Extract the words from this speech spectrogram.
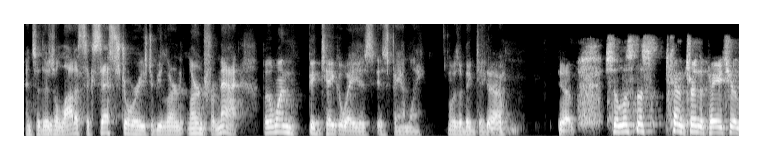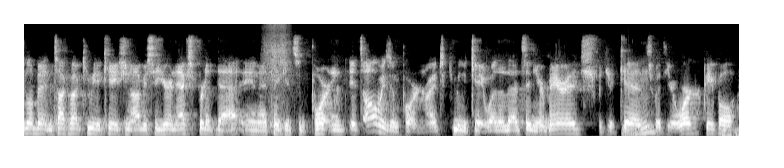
And so there's a lot of success stories to be learned learned from that. But the one big takeaway is is family. Was a big takeaway. Yeah. Yeah. So let's let's kind of turn the page here a little bit and talk about communication. Obviously, you're an expert at that, and I think it's important. It's always important, right, to communicate, whether that's in your marriage, with your kids, mm-hmm. with your work people.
